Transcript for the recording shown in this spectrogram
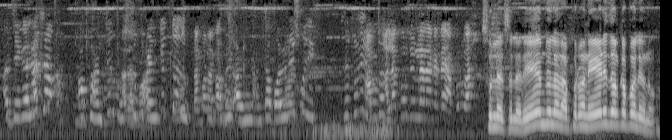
ఆ జగన్నాథ్ ఆ మస్తు అంత బలం వేసుకొని చూడలేదు చూడలేదు ఏం చూడలేదు అపూర్వ. ఏడి దొరకపోలేవు నువ్వు.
